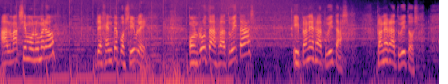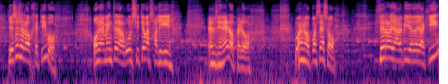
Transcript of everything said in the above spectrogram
al máximo número de gente posible, con rutas gratuitas y planes gratuitas, planes gratuitos. Y ese es el objetivo. Obviamente de algún sitio va a salir el dinero, pero bueno, pues eso. Cierro ya el vídeo de hoy aquí.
